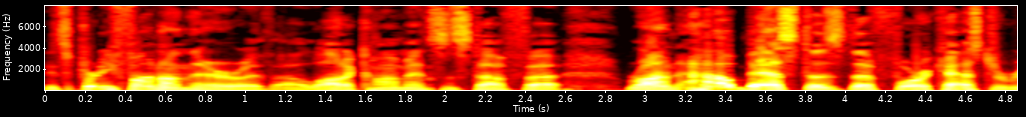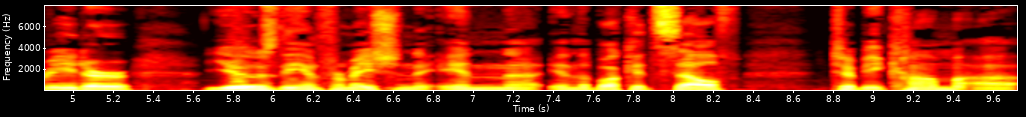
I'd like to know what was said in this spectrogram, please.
it's pretty fun on there with a lot of comments and stuff. Uh, Ron, how best does the forecaster reader use the information in uh, in the book itself? to become a,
